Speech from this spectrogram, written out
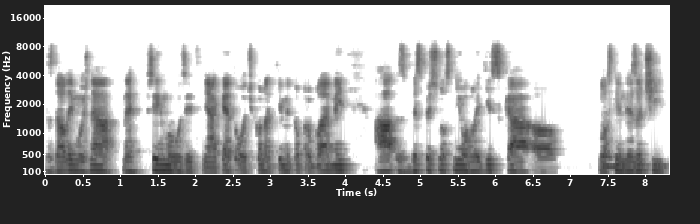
zdali možná nepřihmouřit nějaké to očko nad těmito problémy a z bezpečnostního hlediska vlastně mhm. nezačít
